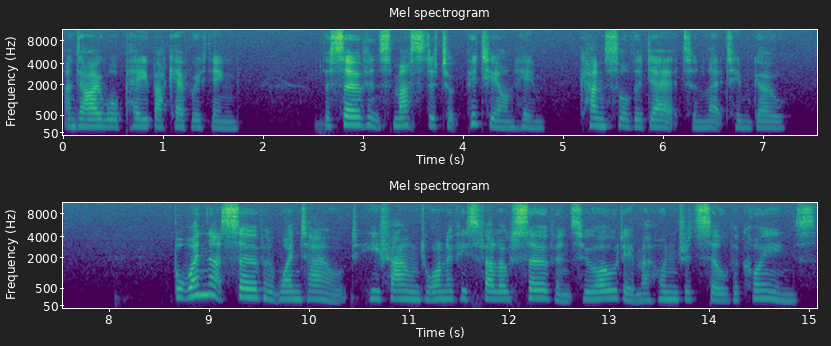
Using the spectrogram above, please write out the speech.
and I will pay back everything. The servant's master took pity on him, cancelled the debt, and let him go. But when that servant went out, he found one of his fellow servants who owed him a hundred silver coins.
